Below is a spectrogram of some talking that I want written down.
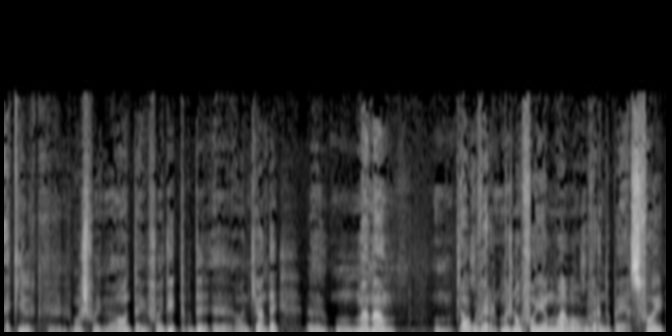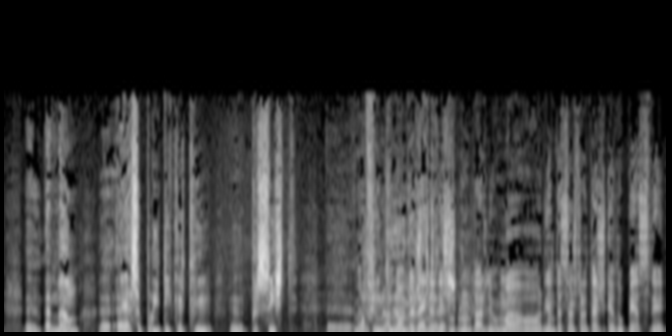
aquilo que hoje foi, ontem foi dito, de, uh, ou anteontem, uh, uma mão ao governo, mas não foi a mão ao governo do PS, foi uh, a mão a essa política que persiste mas, ao fim não, de, não imagina, deixe-me perguntar-lhe, uma orientação estratégica do PSD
